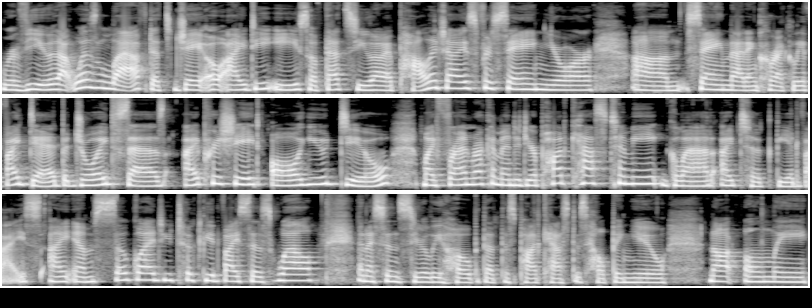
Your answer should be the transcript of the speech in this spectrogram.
review that was left. It's J O I D E. So if that's you, I apologize for saying your um, saying that incorrectly if I did. But Joyd says, I appreciate all you do. My friend recommended your podcast to me. Glad I took the advice. I am so glad you took the advice as well. And I sincerely hope that this podcast is helping you not only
